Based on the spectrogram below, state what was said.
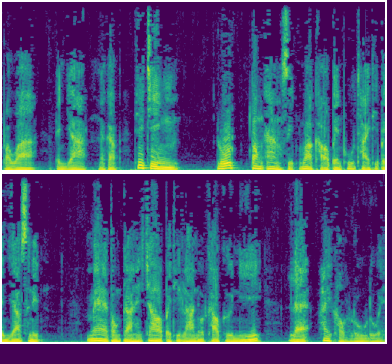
เพราะว่าเป็นญาตินะครับ ที่จริงรูทต้องอ้างสิทธิ์ว่าเขาเป็นผู้ไทยที่เป็นญาติสนิท แม่ต้องการให้เจ้าไปที่ลานนวดข้าวคืนนี้ และให้เขารู้ด้วย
